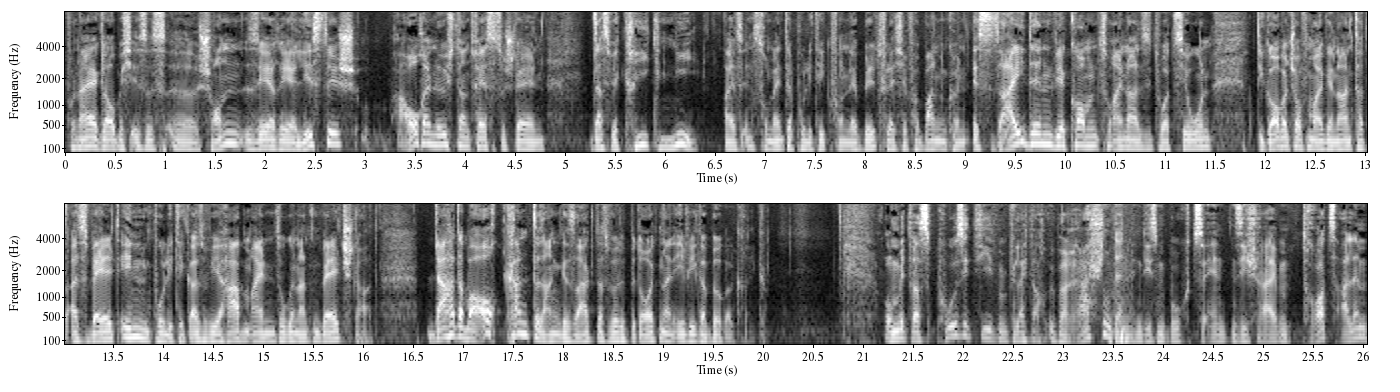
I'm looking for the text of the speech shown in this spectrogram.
Von daher glaube ich, ist es äh, schon sehr realistisch, auch ernüchternd festzustellen, dass wir Krieg nie als Instrument der Politik von der Bildfläche verbannen können. Es sei denn, wir kommen zu einer Situation, die Gorbatschow mal genannt hat, als Weltinnenpolitik. Also wir haben einen sogenannten Weltstaat. Da hat aber auch Kant dann gesagt, das würde bedeuten ein ewiger Bürgerkrieg. Um mit was Positivem, vielleicht auch Überraschendem in diesem Buch zu enden. Sie schreiben, trotz allem,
